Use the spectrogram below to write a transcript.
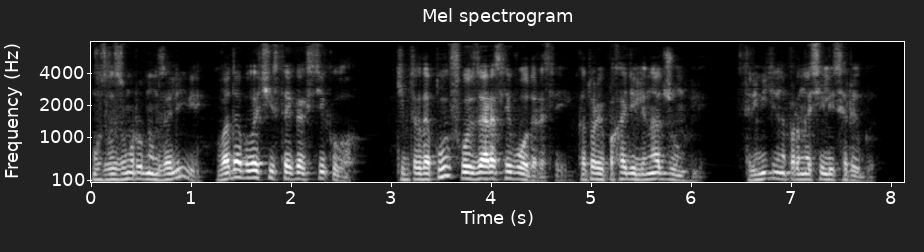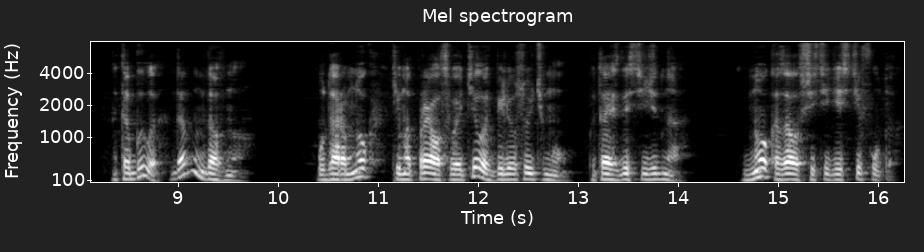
Вот в изумрудном заливе вода была чистая, как стекло. Тим тогда плыл сквозь заросли водорослей, которые походили на джунгли. Стремительно проносились рыбы. Это было давным-давно. Ударом ног Тим отправил свое тело в белесую тьму, пытаясь достичь дна. Дно оказалось в 60 футах.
